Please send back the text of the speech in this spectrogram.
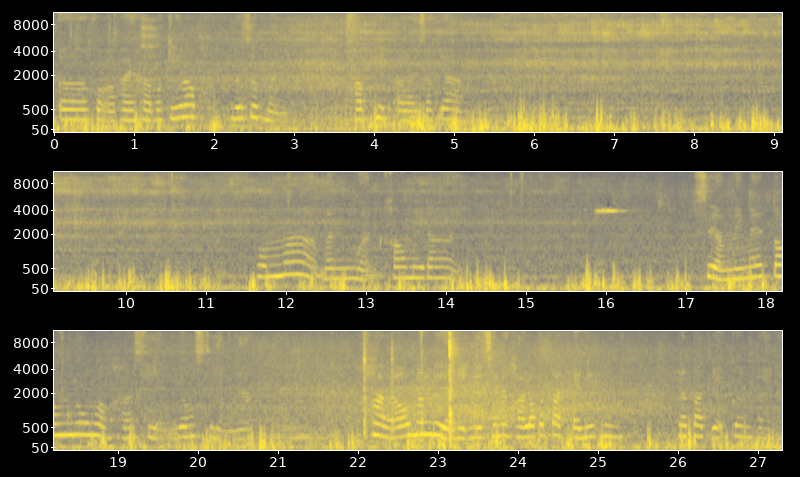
เออขออภัยค่ะ เมื่อกี้เรารู้สึกเหมือนพับผิดอะไรสักอย่างผมว่ามันเหมือนเข้าไม่ได้ เสียงนี้ไม่ต้องยุ่งหรอกคะเสียงเรื่องเสียงเนี่ยค่ะแล้วมันเหลือนิดๆใช่ไหมคะ เราก็ตัดไปนิดนึงอย่าตัดเยอะเกินไปนะ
